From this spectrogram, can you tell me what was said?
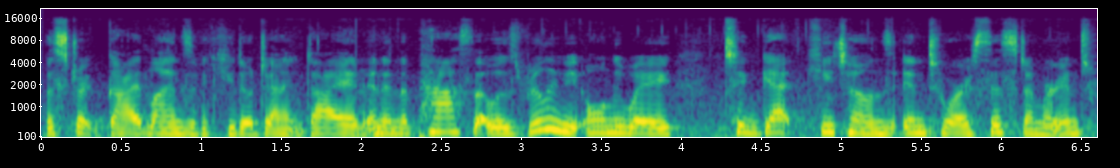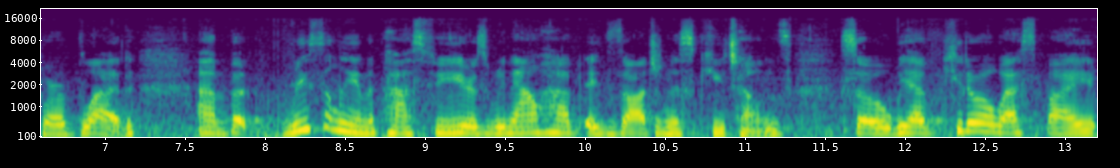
the strict guidelines of a ketogenic diet. And in the past, that was really the only way to get ketones into our system or into our blood. Uh, but recently, in the past few years, we now have exogenous ketones. So we have Keto OS by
